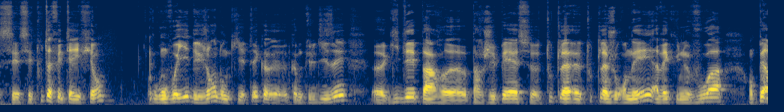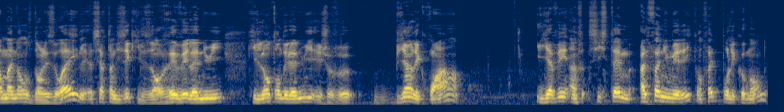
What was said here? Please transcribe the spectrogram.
c'est tout à fait terrifiant. où on voyait des gens donc qui étaient, comme tu le disais, euh, guidés par euh, par GPS toute la toute la journée, avec une voix en permanence dans les oreilles. Certains disaient qu'ils en rêvaient la nuit, qu'ils l'entendaient la nuit, et je veux bien les croire. Il y avait un système alphanumérique en fait pour les commandes,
